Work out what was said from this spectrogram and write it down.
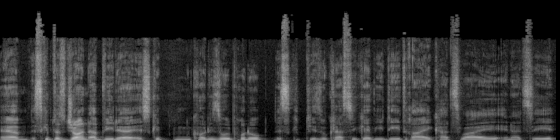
Ähm, es gibt das Joint Up wieder, es gibt ein Cortisol-Produkt, es gibt hier so Klassiker wie D3, K2, NAC.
